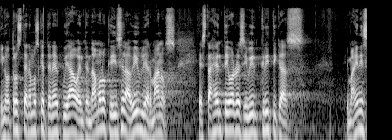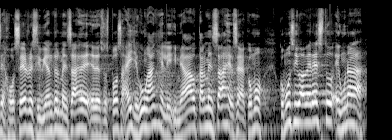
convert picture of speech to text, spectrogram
Y nosotros tenemos que tener cuidado, entendamos lo que dice la Biblia, hermanos esta gente iba a recibir críticas. Imagínense José recibiendo el mensaje de, su esposa, ay, llegó un ángel y, me ha dado tal mensaje, o sea, ¿cómo, cómo se iba a ver esto en una,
